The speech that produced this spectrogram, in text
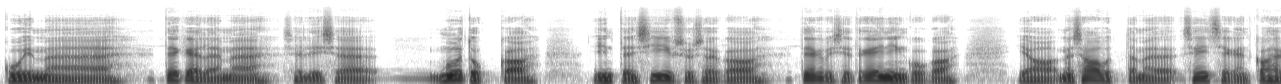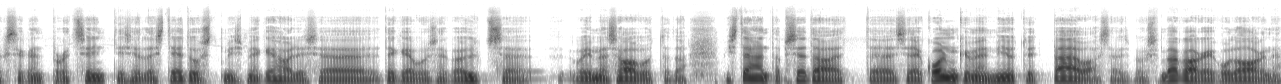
kui me tegeleme sellise mõõduka intensiivsusega tervisetreeninguga ja me saavutame seitsekümmend, kaheksakümmend protsenti sellest edust, mis me kehalise tegevusega üldse võime saavutada. mis tähendab seda, et see kolmkümmend minutit päevas, see peaks väga regulaarne,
